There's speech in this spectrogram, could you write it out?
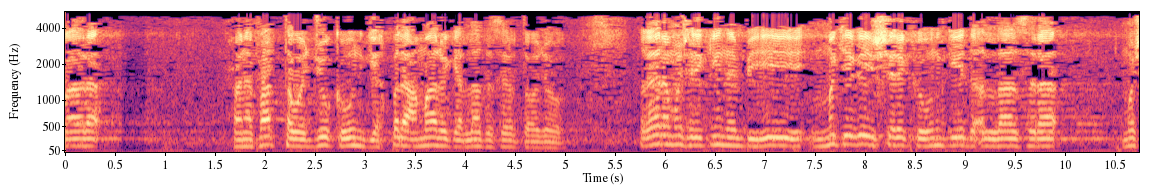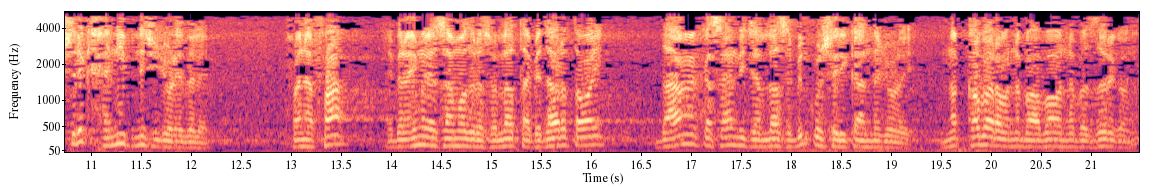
پاره حنفات توجه کوونکي خپل اعمالو کې الله ته صرف توجه غیر مشرکین به مکه کې شرک کوونکي د الله سره مشرک حنیف نشي جوړېدل حنفا ابراهيم عليه السلام او رسول الله تابعدار توای دا کسان دي چې الله سره بالکل شریکان نه جوړي نه قبر او نه بابا او نه بزرګ نه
